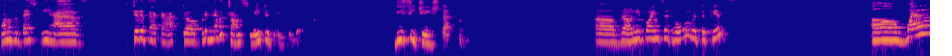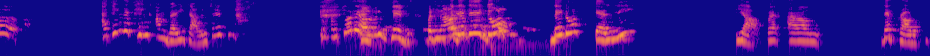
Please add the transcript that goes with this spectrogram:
one of the best we have, terrific actor, but it never translated into work. DC changed that for me. Uh, brownie points at home with the kids? Uh, well, I think they think I'm very talented. I'm sure they always did, but now But they, they don't they don't tell me. Yeah, but um, they're proud of me.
